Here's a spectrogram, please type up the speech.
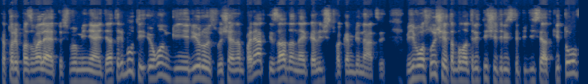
который позволяет, то есть вы меняете атрибуты, и он генерирует в случайном порядке заданное количество комбинаций. В его случае это было 3350 китов,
